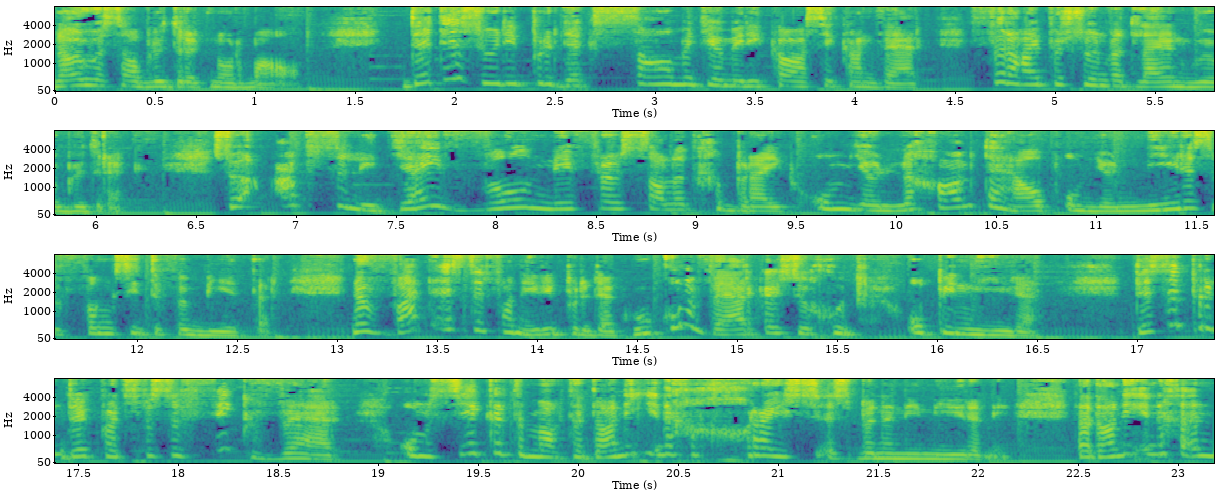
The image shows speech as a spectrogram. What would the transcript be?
nou is haar bloeddruk normaal. Dit is hoe die produk saam met jou medikasie kan werk vir daai persoon wat ly aan hoë bloeddruk. So absoluut, jy wil Nefrosalid gebruik om jou liggaam te help om jou niere se funksie te verbeter. Nou wat is dit van hierdie produk? Hoekom werk hy so goed op die niere? Dis 'n produk wat spesifiek werk om seker te maak dat daar nie enige gruis is binne die niere nie. Dat daar nie enige in,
